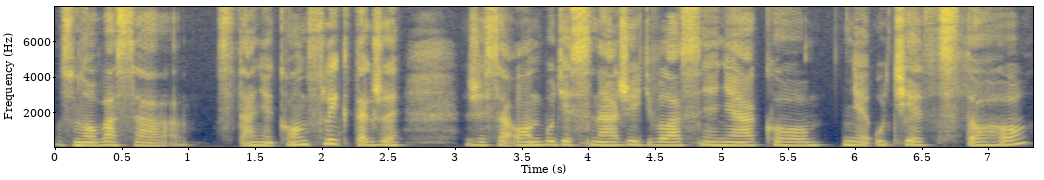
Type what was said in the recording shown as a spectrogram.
znova sa stane konflikt, takže že sa on bude snažiť vlastne nejako neutiecť z toho,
